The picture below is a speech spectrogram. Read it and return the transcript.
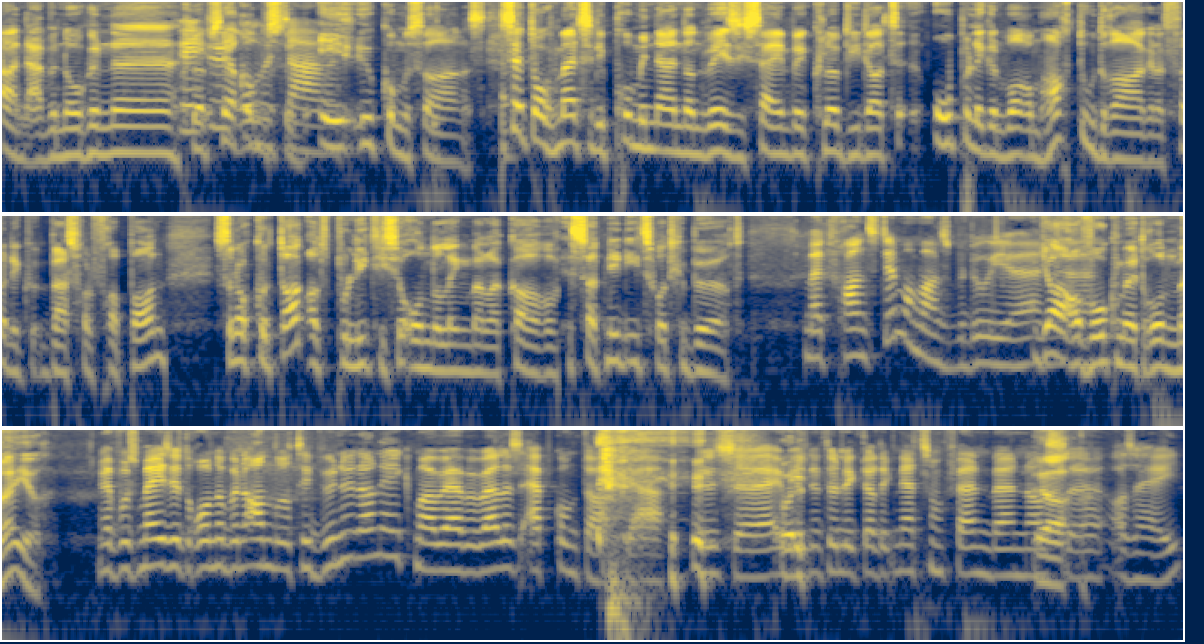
Ja, en dan hebben we nog een eh club zeer EU-commissaris. Er zijn toch mensen die prominent aanwezig zijn bij een club die dat openlijk een warm hart toedragen. Dat vind ik best wel frappant. Is er nog contact als politici onderling met elkaar? Of is dat niet iets wat gebeurt? Met Frans Timmermans bedoel je? En, ja, eh, of ook met Ron Meijer. Ja, volgens mij zit Ron op een andere tribune dan ik, maar we hebben wel eens app-contact, ja. Dus eh, hij weet natuurlijk dat ik net zo'n fan ben als, Ja. eh, als hij.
